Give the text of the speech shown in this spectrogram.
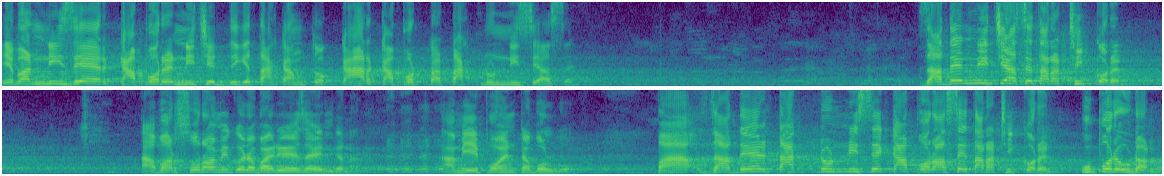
এবার নিজের কাপড়ের নিচের দিকে তাকান তো, কার কাপড়টা টাকনুর নিচে আছে? যাদের নিচে আছে, তারা ঠিক করেন। আবার সোরামি করে বাইরে হয়ে যায় কেন? আমি এই পয়েন্টটা বলব। পা, যাদের টাকনুর নিচে কাপড় আছে, তারা ঠিক করেন। উপরে উড়ান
